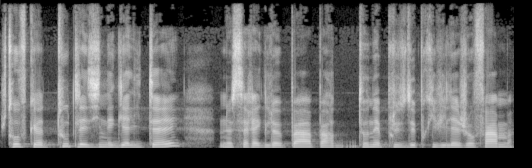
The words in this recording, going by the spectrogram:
Je trouve que toutes les inégalités ne se règlent pas par donner plus de privilèges aux femmes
